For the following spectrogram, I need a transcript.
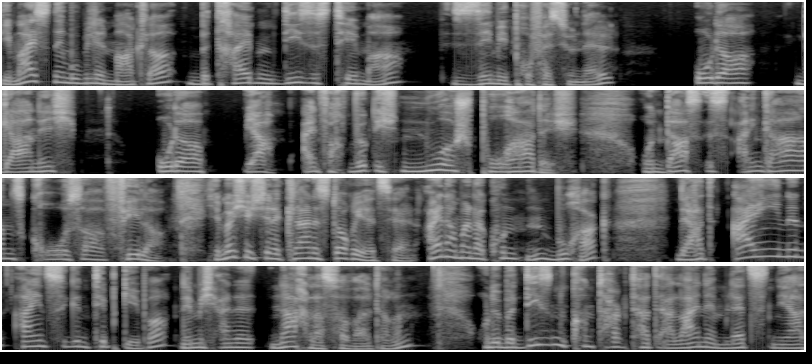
Die meisten Immobilienmakler betreiben dieses Thema semi-professionell oder gar nicht oder ja, einfach wirklich nur sporadisch. Und das ist ein ganz großer Fehler. Hier möchte ich dir eine kleine Story erzählen. Einer meiner Kunden, Buchak, der hat einen einzigen Tippgeber, nämlich eine Nachlassverwalterin. Und über diesen Kontakt hat er alleine im letzten Jahr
